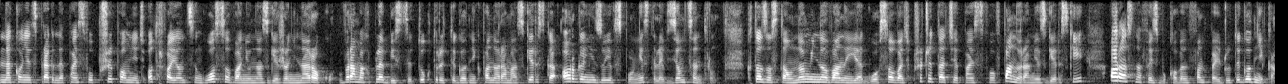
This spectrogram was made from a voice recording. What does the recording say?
Na koniec pragnę Państwu przypomnieć o trwającym głosowaniu na Zgierzenina Roku w ramach plebiscytu, który tygodnik Panorama Zgierska organizuje wspólnie z Telewizją Centrum. Kto został nominowany i jak głosować przeczytacie Państwo w Panoramie Zgierskiej oraz na facebookowym fanpage'u tygodnika.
